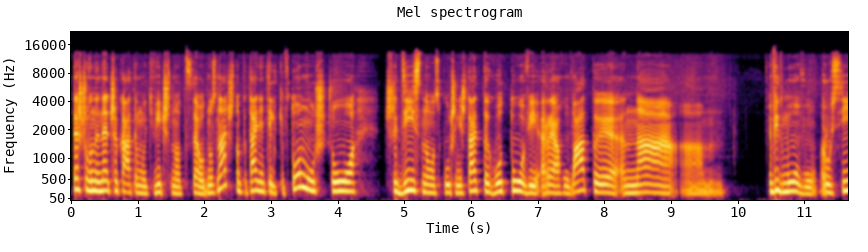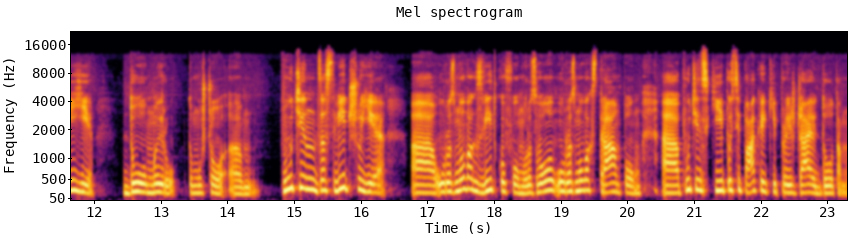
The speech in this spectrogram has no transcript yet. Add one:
те, що вони не чекатимуть вічно, це однозначно. Питання тільки в тому, що чи дійсно Сполучені Штати готові реагувати на ем, відмову Росії до миру, тому що ем, Путін засвідчує. е, У розмовах з Віткофом, у розмов- у розмовах з Трампом, е, путінські посіпаки, які приїжджають до там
